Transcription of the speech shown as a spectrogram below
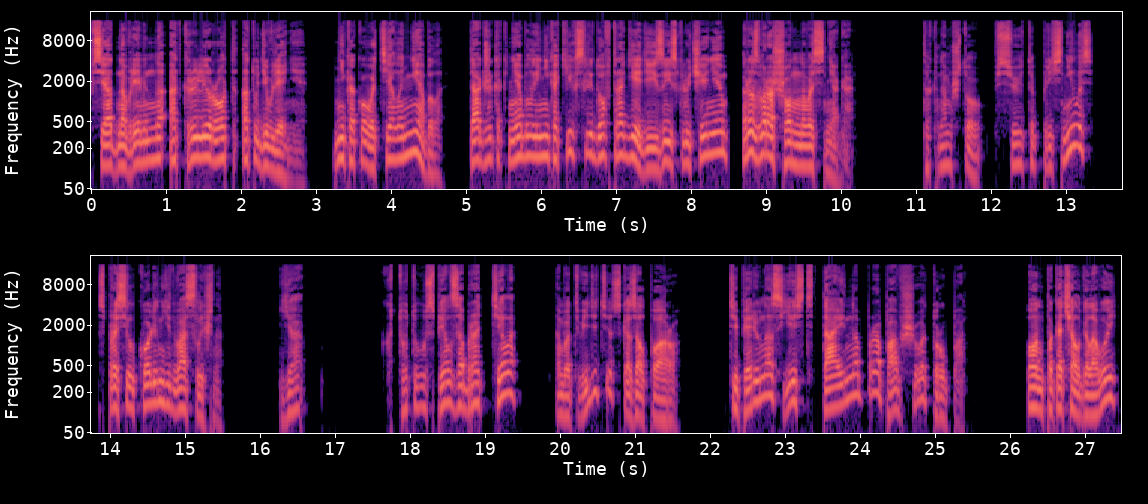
Все одновременно открыли рот от удивления. Никакого тела не было, так же, как не было и никаких следов трагедии, за исключением разворошенного снега. «Так нам что, все это приснилось?» — спросил Колин едва слышно. «Я... Кто-то успел забрать тело?» «Вот видите», — сказал Пуаро, — «теперь у нас есть тайна пропавшего трупа». Он покачал головой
